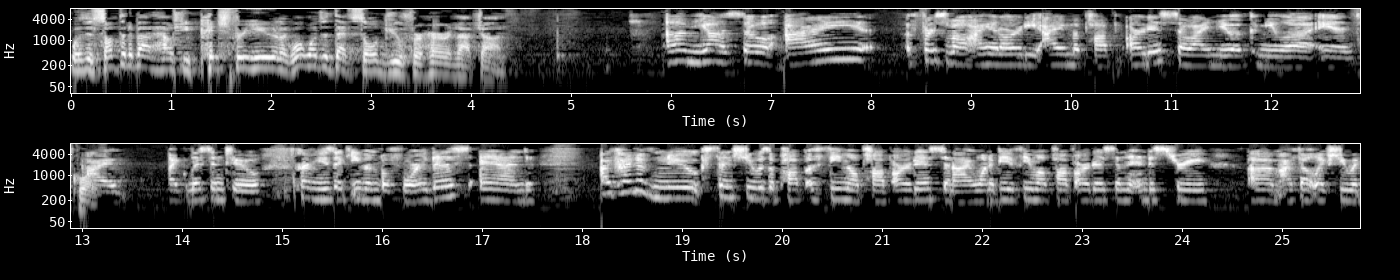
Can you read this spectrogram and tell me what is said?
was it something about how she pitched for you? Like, what was it that sold you for her and not John? Um, yeah, so I, first of all, I had already, I am a pop artist, so I knew of Camila and course. I, like, listened to her music even before this, and I kind of knew, since she was a pop, a female pop artist, and I want to be a female pop artist in the industry, um, I felt like she would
